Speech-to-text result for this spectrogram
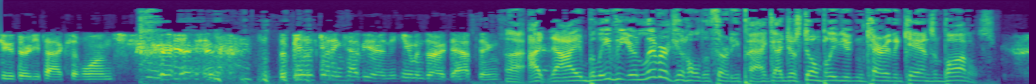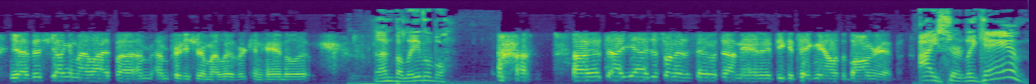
two 30-packs at once. the beer is getting heavier and the humans are adapting. Uh, I, I believe that your liver can hold a 30-pack. I just don't believe you can carry the cans and bottles. Yeah, this young in my life, uh, I'm, I'm pretty sure my liver can handle it. Unbelievable. Uh, that's, uh, yeah, I just wanted to say what's up, man, and if you could take me out with a bong rip. I certainly can.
